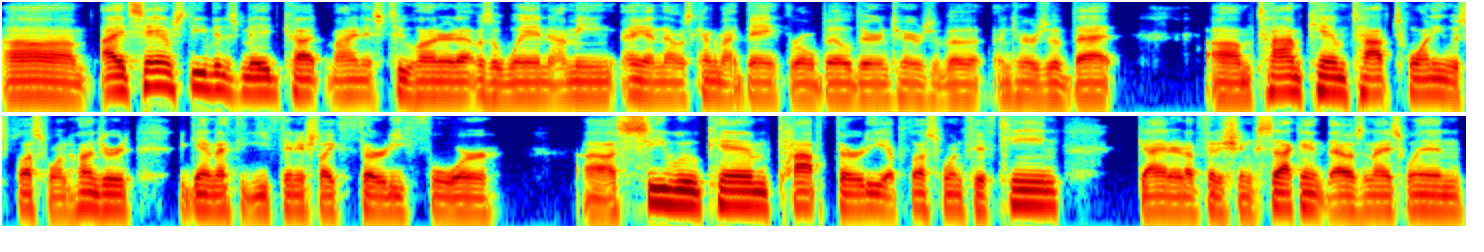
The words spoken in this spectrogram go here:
Um, I had Sam Stevens made cut minus 200. That was a win. I mean, again, that was kind of my bankroll builder in terms of a in terms of a bet. Um, Tom Kim top 20 was plus 100. Again, I think he finished like 34. Uh, Siwoo Kim top 30 at plus 115. Guy ended up finishing second. That was a nice win.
